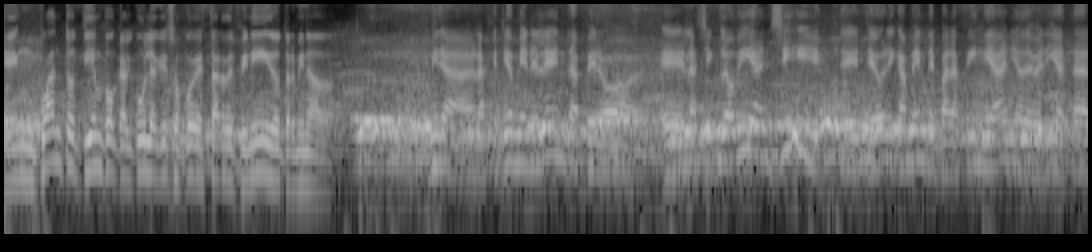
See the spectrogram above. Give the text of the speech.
¿En cuánto tiempo calcula que eso puede estar definido, terminado? Mira, la gestión viene lenta, pero eh, la ciclovía en sí, eh, teóricamente para fin de año debería estar,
